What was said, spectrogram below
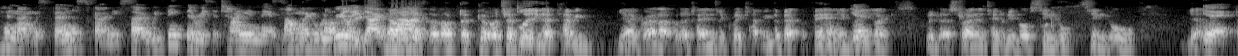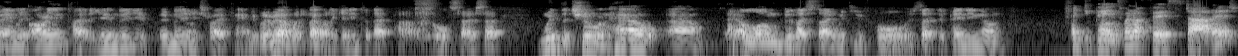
her name was Bernasconi. So we think there is Italian there somewhere. We really don't No, know. I just, I, I, I just leading up, having you know grown up with Italians and Greeks, having about the family, Yeah. being like with Australians tend to be more single, single, yeah, Yeah. family orientated, yeah, immediate, immediate straight family. But we don't, we don't want to get into that part of it also. So, with the children, how um, how long do they stay with you for? Is that depending on? It depends. When I first started,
